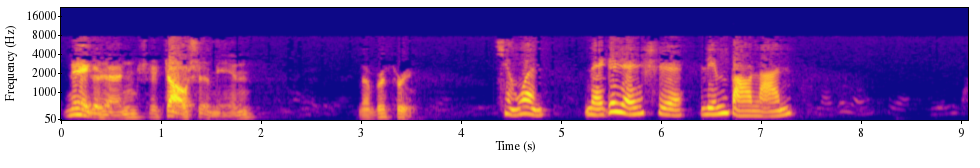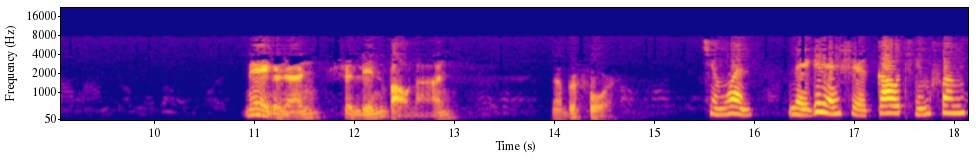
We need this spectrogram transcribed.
那个人是赵世民。Number three，请问哪个人是林宝兰？那个人是林宝兰。Number four，请问哪个人是高霆锋？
